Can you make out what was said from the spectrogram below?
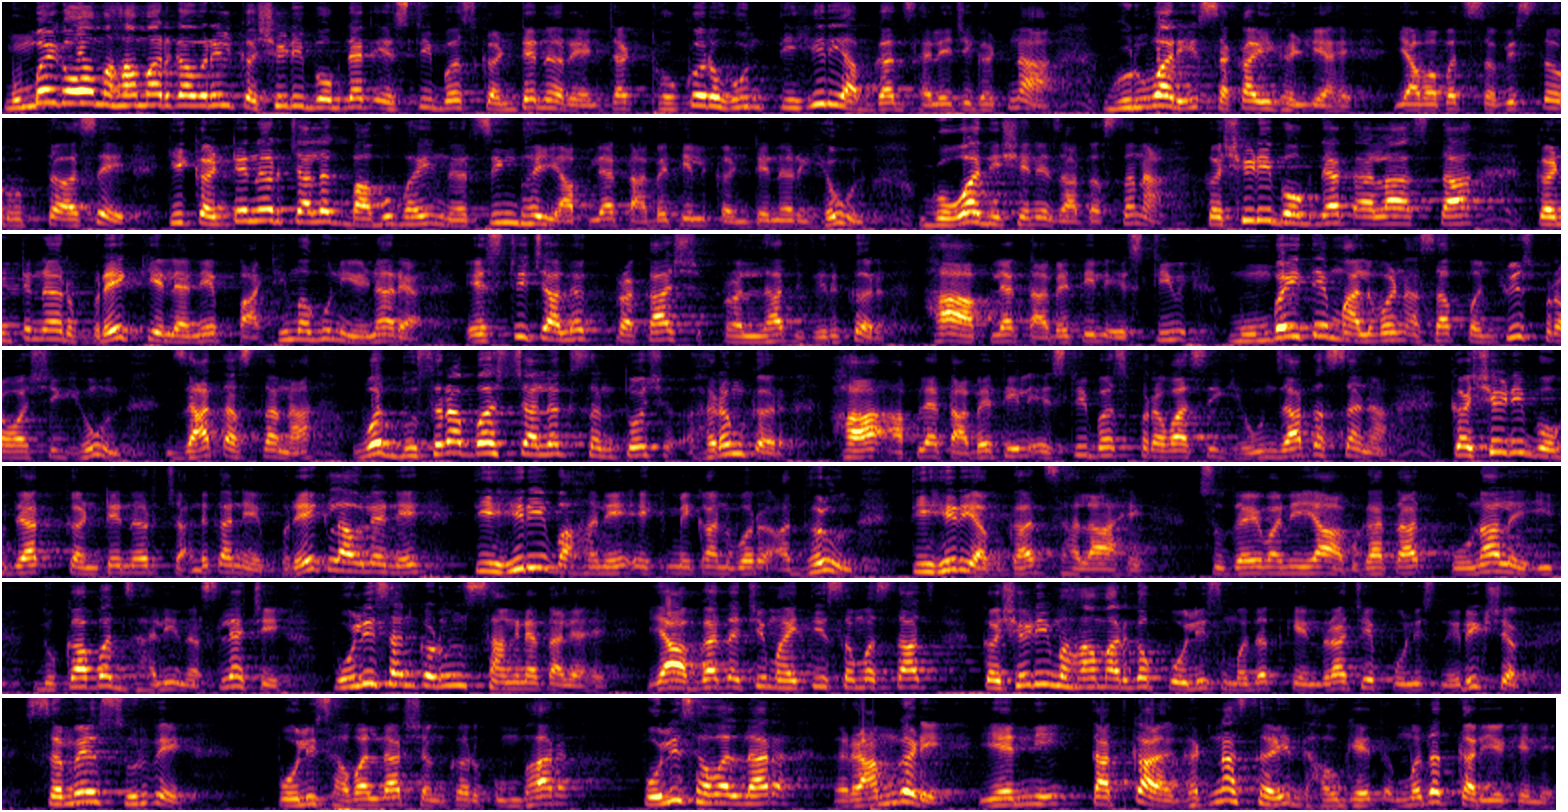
मुंबई गोवा महामार्गावरील कशिडी बोगद्यात S T bus container यांच्यात ठोकर होऊन तिहेरी अपघात झाल्याची घटना गुरुवारी सकाळी घडली आहे. याबाबत सविस्तर वृत्त असे की कंटेनर चालक बाबूभाई नरसिंगभाई आपल्या ताब्यातील कंटेनर घेऊन गोवा दिशेने जात असताना कशिडी बोगद्यात आला असता कंटेनर ब्रेक केल्याने पाठीमागून येणाऱ्या एस टी चालक प्रकाश प्रल्हाद विरकर हा आपल्या ताब्यातील एस टी मुंबई ते मालवण असा पंचवीस प्रवासी घेऊन जात असताना व दुसरा बस चालक संतोष हरमकर हा आपल्या ताब्यातील एस टी बस प्रवासी घेऊन जात असताना कशेडी बोगद्यात कंटेनर चालकाने ब्रेक लावल्याने तिहेरी वाहने एकमेकांवर आदळून तिहेरी अपघात झाला आहे. सुदैवाने या अपघातात कोणालाही दुखापत झाली नसल्याचे पोलिसांकडून सांगण्यात आले आहे. या अपघाताची माहिती समजताच कशेडी महामार्ग पोलीस मदत केंद्राचे पोलीस निरीक्षक समेळ सुर्वे पोलीस हवालदार शंकर कुंभार पोलीस हवालदार रामगडे यांनी तात्काळ घटनास्थळी धाव घेत मदत कार्य केले.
